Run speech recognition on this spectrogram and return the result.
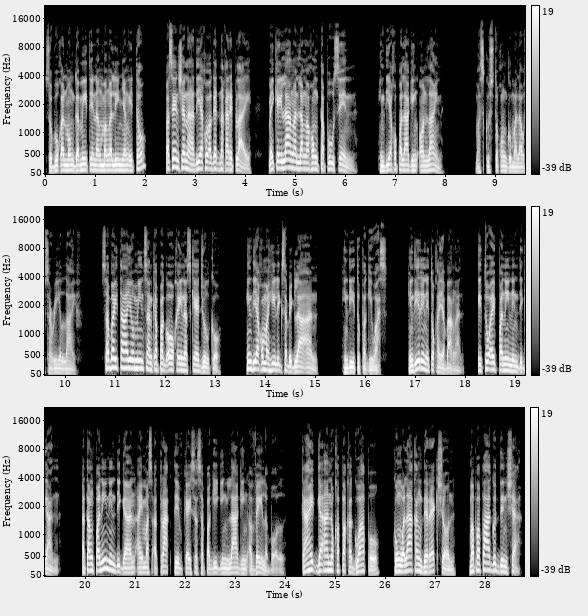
Subukan mong gamitin ang mga linyang ito? Pasensya na, di ako agad nakareply. May kailangan lang akong tapusin. Hindi ako palaging online. Mas gusto kong gumalaw sa real life. Sabay tayo minsan kapag okay na schedule ko. Hindi ako mahilig sa biglaan. Hindi ito pagiwas. Hindi rin ito kayabangan. Ito ay paninindigan. At ang paninindigan ay mas attractive kaysa sa pagiging laging available. Kahit gaano ka pa kagwapo, kung wala kang direction, mapapagod din siya.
